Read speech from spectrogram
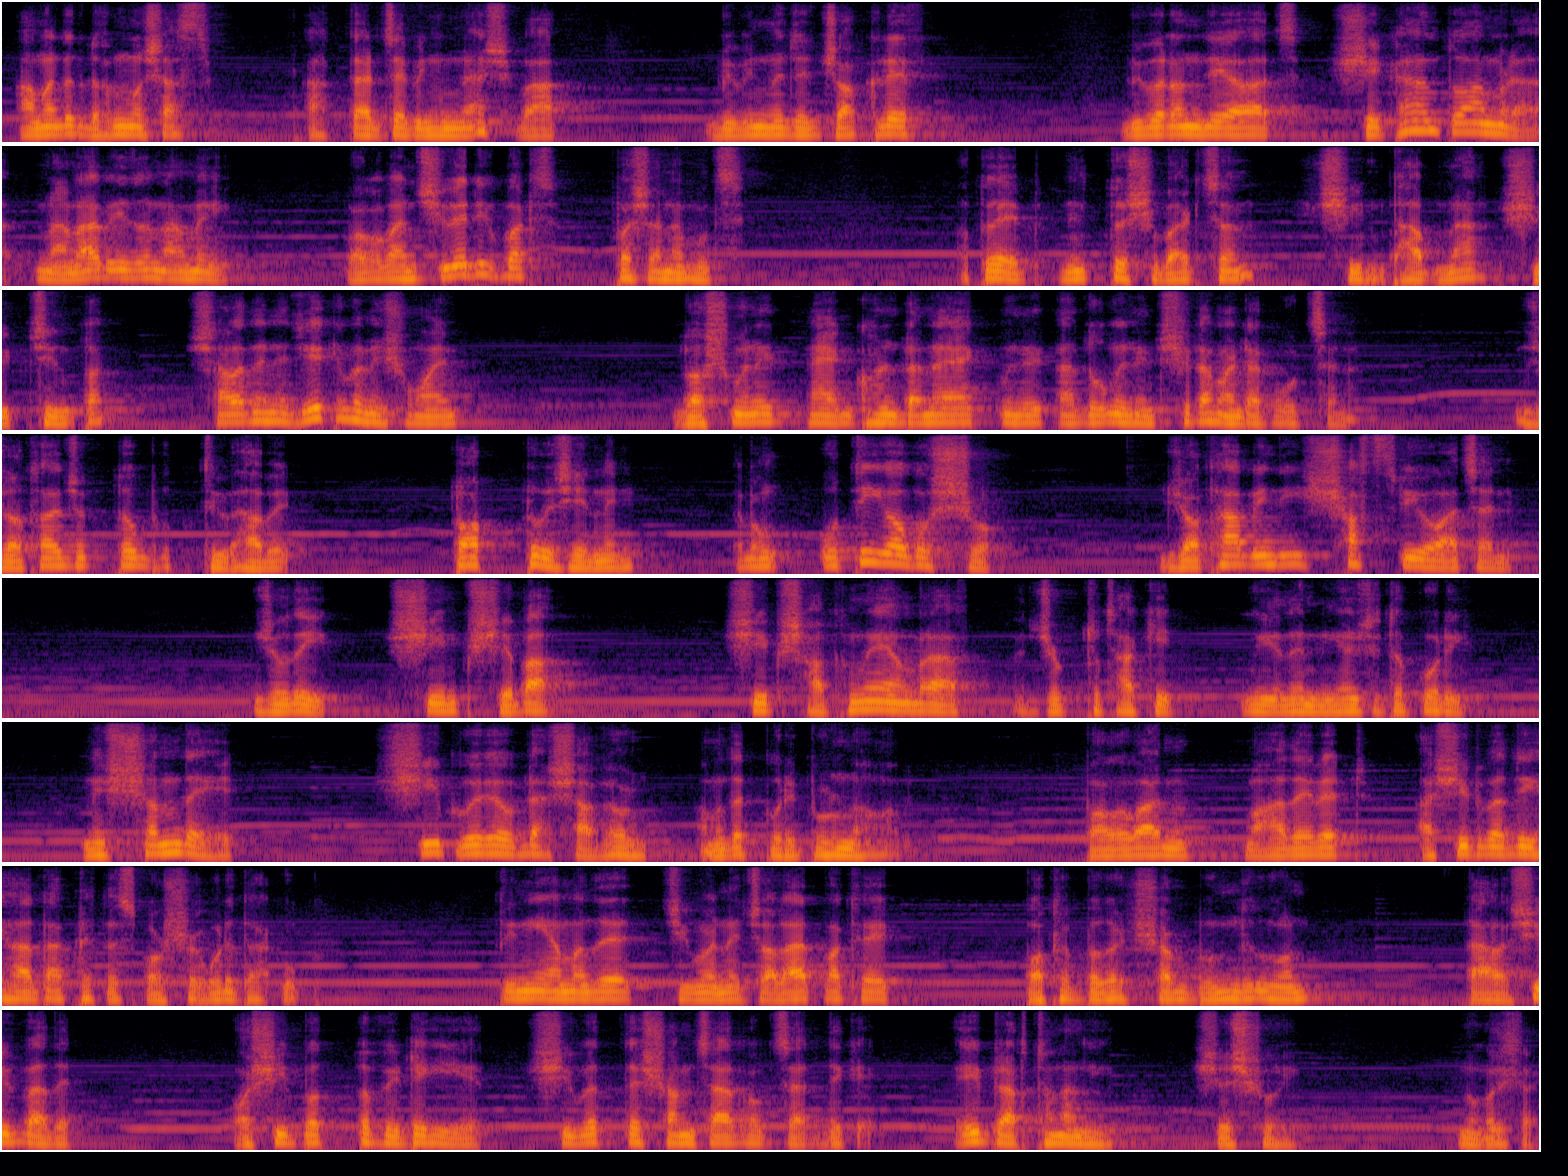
আমাদের ধর্মশাস্ত্র, আত্মার যে বিন্যাস বা বিভিন্ন যে চক্রের বিবরণ দেওয়া আছে সেখানে তো আমরা নানাবিধ নামে ভগবান শিবেরই উপাস- উপাসনা করছি অতএব নিত্য শিবার্চন শিব ভাবনা শিব চিন্তা সারাদিনে যে একটুখানি সময় দশ মিনিট না, এক ঘণ্টা না, এক মিনিট না, দু মিনিট সেটা ম্যাটার করছে না। যথাযথ ভক্তিভাবে তত্ত্ব জেনে এবং অতি অবশ্য যথাবিধি শাস্ত্রীয় আচার যদি শিব সেবা, শিব সাধনে আমরা যুক্ত থাকি, নিজেদের নিয়োজিত করি, নিঃসন্দেহে শিব হয়ে ওঠা সাধন আমাদের পরিপূর্ণ হবে। ভগবান মহাদেবের আশীর্বাদী হাত আপনাকে স্পর্শ করে থাকুক। তিনি আমাদের জীবনে চলার পথে পথপ্রদর্শক বন্ধুগণ, তার আশীর্বাদে অশিবত্ব কেটে গিয়ে শিবত্বের সঞ্চার হোক চারদিকে। এই প্রার্থনা নিয়ে শেষ করি। নমস্কার।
